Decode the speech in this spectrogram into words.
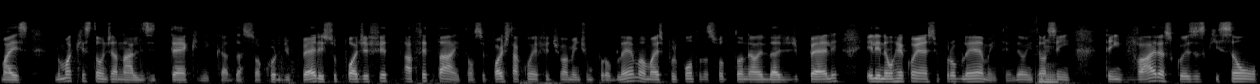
Mas numa questão de análise técnica da sua cor de pele, isso pode afetar. Então, você pode estar com efetivamente um problema, mas por conta da sua tonalidade de pele, ele não reconhece o problema, entendeu? Então, Sim. assim, tem várias coisas que são.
